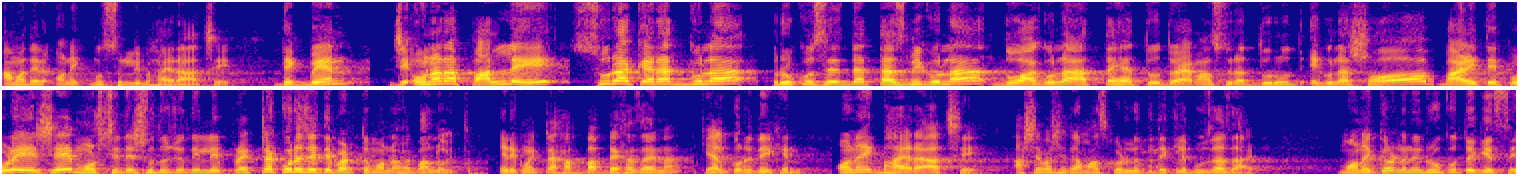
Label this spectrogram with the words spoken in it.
আমাদের অনেক মুসল্লি ভাইরা আছে। দেখবেন যে ওনারা পারলে সুরা কেরাতগুলা, রুকু সেজদার তাসবিগুলা দোয়াগুলা আত্মাহাতু দোয়া মাসুরা, দুরুদ এগুলা সব বাড়িতে পড়ে এসে মসজিদে শুধু যদি লেপরেটটা করে যেতে পারতো মনে হয় ভালো হইতো। এরকম একটা হাবভাব দেখা যায় না? খেয়াল করে দেখেন। অনেক ভাইরা আছে, আশেপাশে নামাজ পড়লে তো দেখলে বোঝা যায়। মনে করেন উনি রুকুতে গেছে।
